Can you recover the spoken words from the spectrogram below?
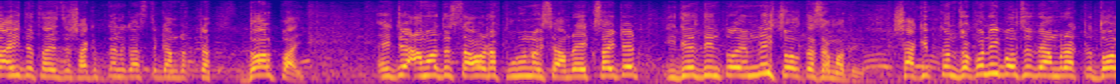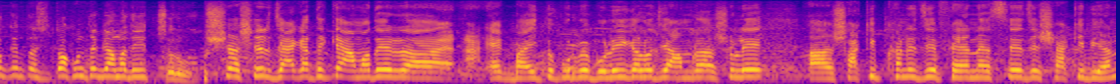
চাহিদা থাকে যে শাকিব খানের কাছ থেকে আমরা একটা দল পাই। এইটা আমাদের চাওয়াটা পূরণ হয়েছে, আমরা এক্সাইটেড ঈদের দিন তো এমনিই চলতেছে আমাদের। শাকিব খান যখনই বলছে যে আমরা একটা দল কিনতেছি তখন থেকে আমাদের ঈদ শুরু। বিশ্বাসের জায়গা থেকে আমাদের এক ভাই তো পূর্বে বলেই গেল যে আমরা আসলে শাকিব খানের যে ফ্যান আছে, যে সাকিবিয়ান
